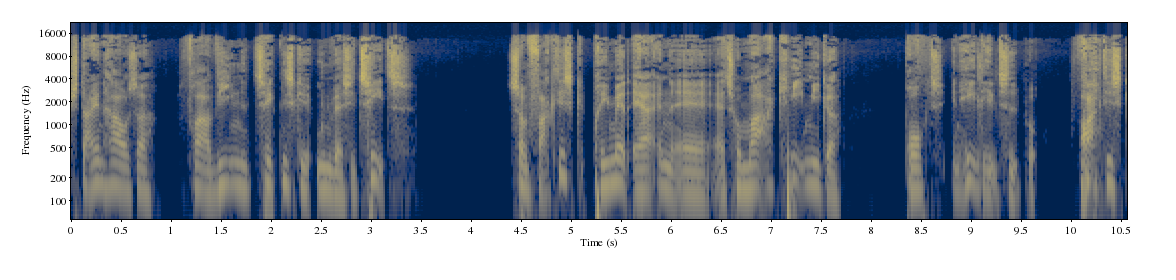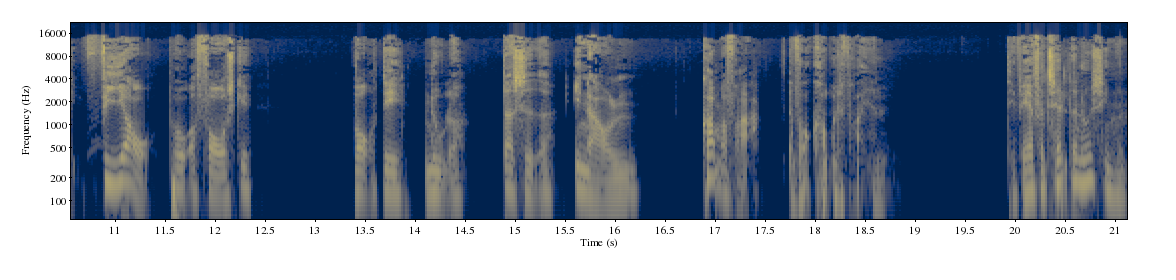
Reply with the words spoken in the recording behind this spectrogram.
Steinhauser fra Wien Tekniske Universitet, som faktisk primært er en uh, atomar kemiker, brugt en hel del tid på. Faktisk fire år på at forske, hvor det nuller, der sidder i navlen, kommer fra. Hvor kommer det fra, Jan? Det vil jeg fortælle dig nu, Simon.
